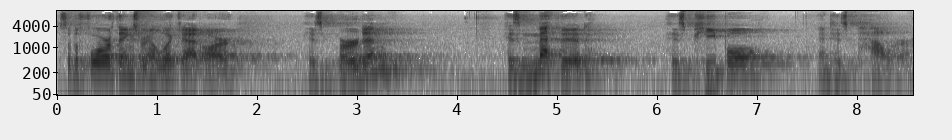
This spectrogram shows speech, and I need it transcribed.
So, the four things we're going to look at are his burden, his method, his people, and his power.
